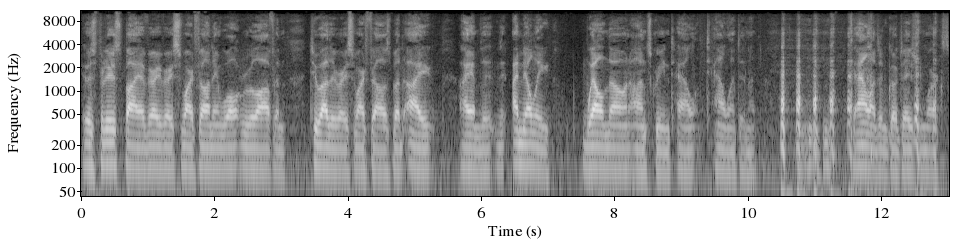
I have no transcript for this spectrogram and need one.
It was produced by a very, very smart fellow named Walt Ruloff and two other very smart fellows. But I, I am the, the I'm the only well-known on-screen talent talent in it. talent in quotation marks.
